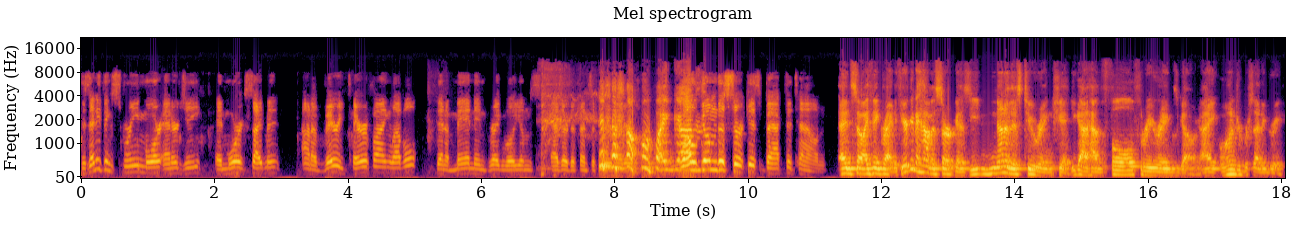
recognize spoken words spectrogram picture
Does anything scream more energy and more excitement on a very terrifying level than a man named Gregg Williams as our defensive coordinator? Oh my God. Welcome the circus back to town. And so I think right, if you're going to have a circus, you, none of this two ring shit. You got to have the full three rings going. I 100% agree.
